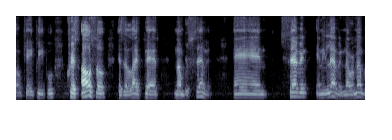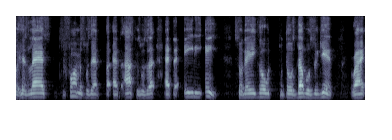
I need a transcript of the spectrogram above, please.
Okay, people. Chris also is a life path number seven. And seven and 11. Now remember, his last performance was at uh, at the Oscars was at, at the 88th. So there you go with, with those doubles again, right?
